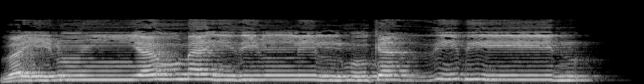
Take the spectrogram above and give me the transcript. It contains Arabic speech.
ويل يومئذ للمكذبين.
